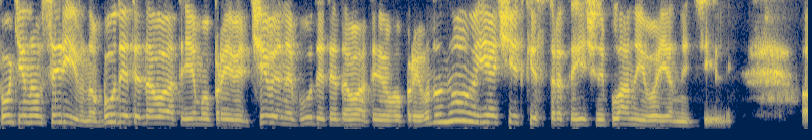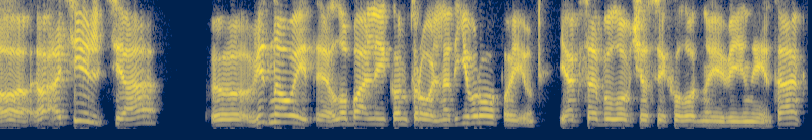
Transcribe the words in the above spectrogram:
Путіну все рівно будете давати йому привід, чи ви не будете давати йому приводу. Ну є чіткі стратегічні плани і воєнні цілі. А ціль ця е, відновити глобальний контроль над Європою, як це було в часи холодної війни, так.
